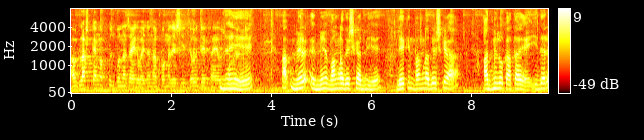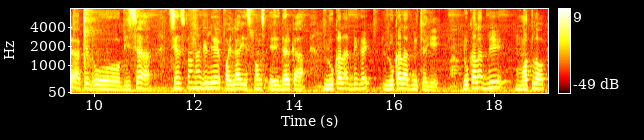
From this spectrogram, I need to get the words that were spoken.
अब लास्ट टाइम आप कुछ बोलना चाहेगा भाईजान आप बांग्लादेशी जो देख रहे है नहीं है। मेरे मैं बांग्लादेश का आदमी है लेकिन बांग्लादेश का आदमी लोग आता है इधर आके वो वीसा चेंज करने के लिए पहला स्पॉन्स इधर का लोकल आदमी का लोकल आदमी चाहिए। हाँ। लोकल आदमी मतलब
